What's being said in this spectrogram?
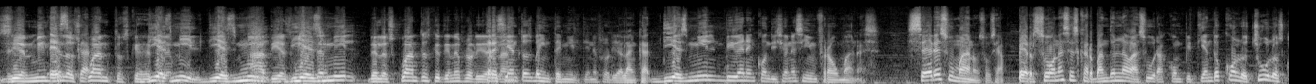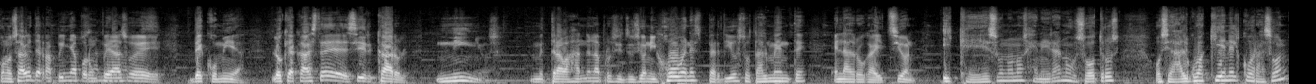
100 mil de los cuantos que 10 mil, 10 mil, ah, 10 mil de los cuantos que tiene Florida 320 mil tiene Florida Blanca. 10 mil viven en condiciones infrahumanas. Seres humanos, o sea, personas escarbando en la basura, compitiendo con los chulos, con los aves de rapiña por un pedazo de, de comida. Lo que acabaste de decir, Carol, niños, trabajando en la prostitución y jóvenes perdidos totalmente en la drogadicción y que eso no nos genera a nosotros, o sea, algo aquí en el corazón,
